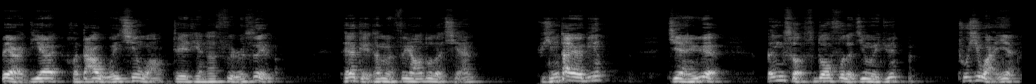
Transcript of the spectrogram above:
贝尔迪埃和达武为亲王。这一天，他四十岁了，他也给他们非常多的钱，举行大阅兵，检阅。恩策斯多夫的禁卫军出席晚宴。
